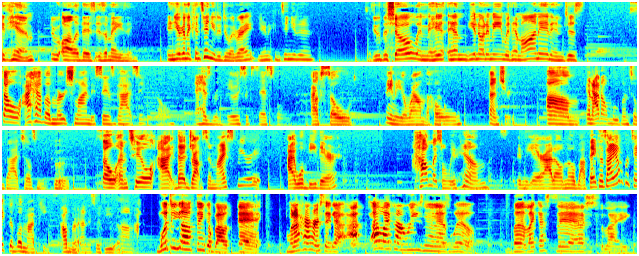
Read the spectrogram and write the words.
with him through all of this is amazing. And you're going to continue to do it, right? You're going to continue to do the show and him, you know what I mean, with him on it and just. So I have a merch line that says God Said So that has been very successful. I've sold plenty around the whole country. Um, and I don't move until God tells me. Good. So until I that drops in my spirit, I will be there. How much with him in the air, I don't know about that because I am protective of my peace. I'll be right. honest with you. Um, what do y'all think about that? When I heard her say that, I, I like her reasoning as well. But like I said, I just feel like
